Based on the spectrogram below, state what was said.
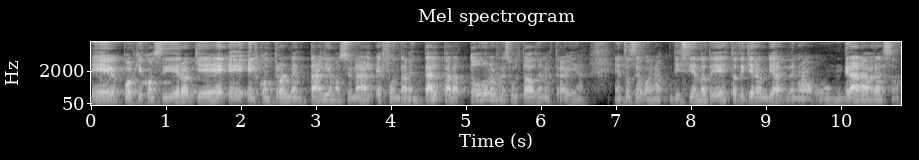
eh, porque considero que eh, el control mental y emocional es fundamental para todos los resultados de nuestra vida. Entonces, bueno, diciéndote esto, te quiero enviar de nuevo un gran abrazo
